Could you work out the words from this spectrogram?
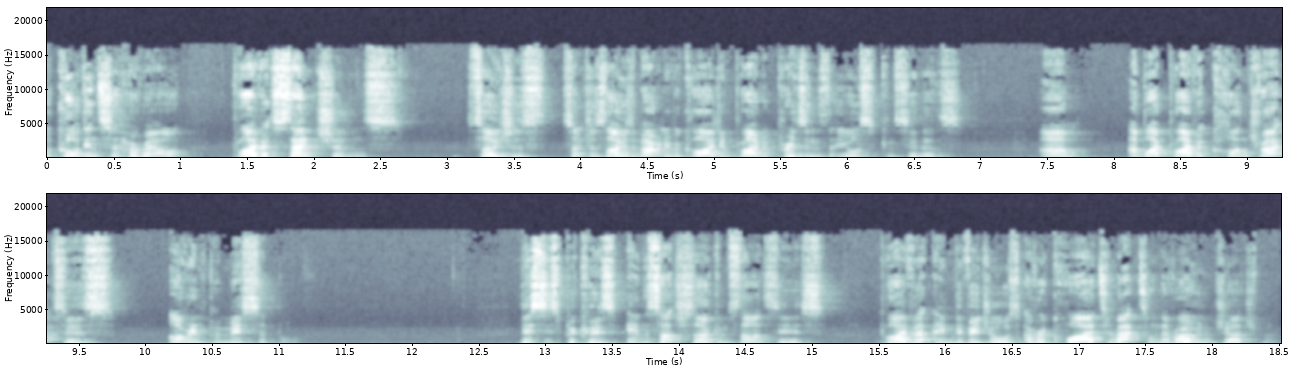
According to Harel, private sanctions such as, such as those apparently required in private prisons that he also considers, um, and by private contractors, are impermissible. This is because, in such circumstances, private individuals are required to act on their own judgment.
